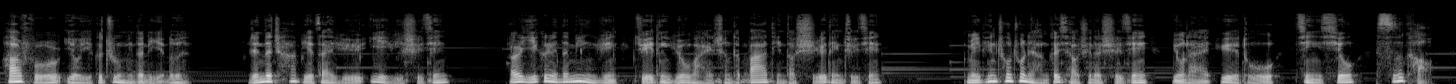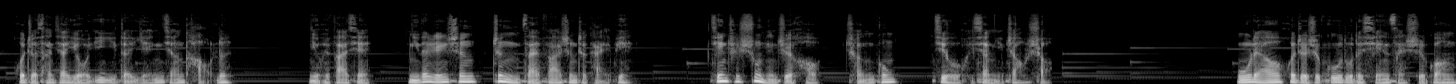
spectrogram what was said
哈佛有一个著名的理论。人的差别在于业余时间，而一个人的命运决定于晚上的八点到十点之间。每天抽出两个小时的时间用来阅读、进修、思考，或者参加有意义的演讲讨论，你会发现你的人生正在发生着改变。坚持数年之后，成功就会向你招手。无聊或者是孤独的闲散时光，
